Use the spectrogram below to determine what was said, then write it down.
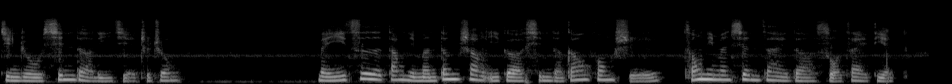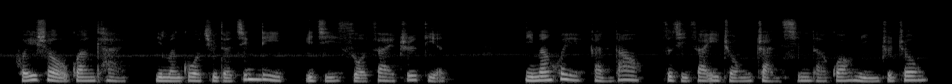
进入新的理解之中。每一次当你们登上一个新的高峰时，从你们现在的所在点回首观看你们过去的经历以及所在之点，你们会感到。自己在一种崭新的光明之中，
